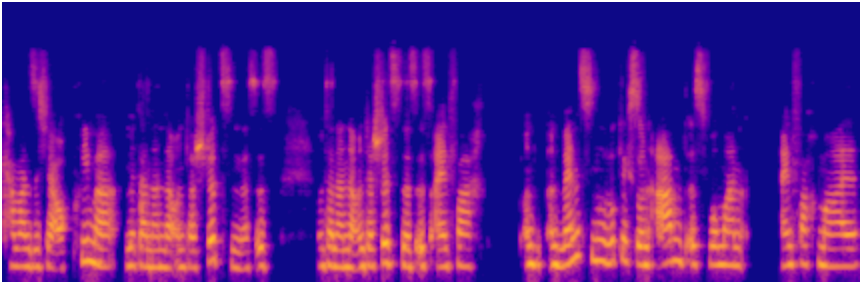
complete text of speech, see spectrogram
kann man sich ja auch prima miteinander unterstützen. Das ist untereinander unterstützen. Das ist einfach, und, und wenn es nur wirklich so ein Abend ist, wo man einfach mal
